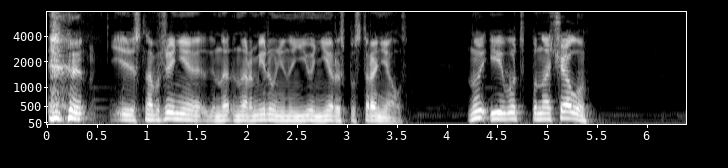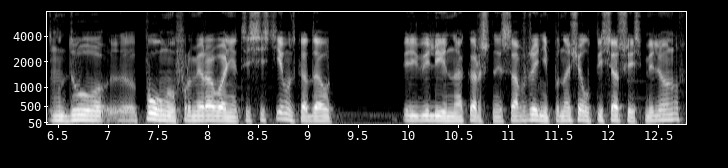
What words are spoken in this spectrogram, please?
снабжение, нормирование на нее не распространялось. Ну и вот поначалу, до э, полного формирования этой системы, когда вот перевели на карточное снабжение, поначалу 56 миллионов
